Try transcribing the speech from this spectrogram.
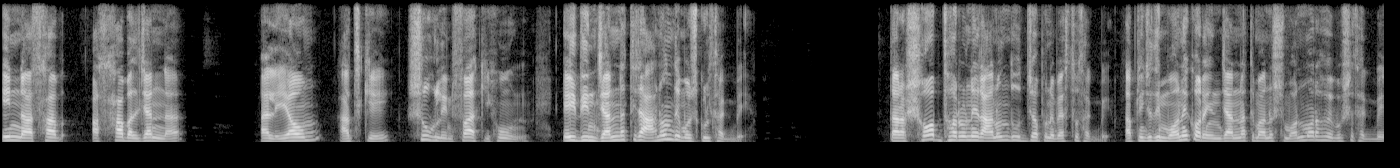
ইন আসহাব আসহাব আল জান্না, আল ইয়ম আজকে সুগলিন ফাকি হুন এই দিন জান্নাতিরা আনন্দে মশগুল থাকবে। তারা সব ধরনের আনন্দ উদযাপনে ব্যস্ত থাকবে। আপনি যদি মনে করেন জান্নাতে মানুষ মনমরা হয়ে বসে থাকবে,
